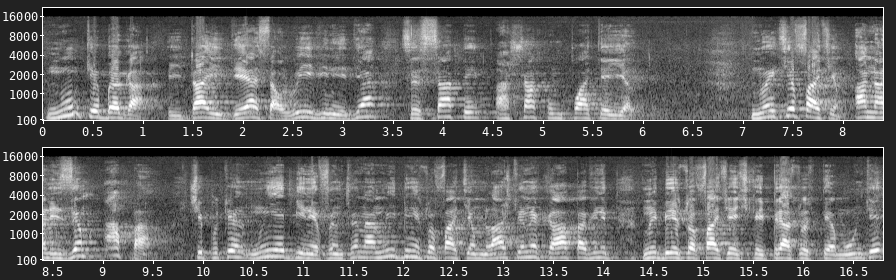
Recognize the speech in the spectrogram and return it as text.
Nu te băga. Îi dai ideea sau lui vine ideea să sape așa cum poate el. Noi ce facem? Analizăm apa. Și putem, nu e bine, fântâna nu e bine să o facem laștenă, că apa vine, nu e bine să o faci aici, că e prea sus pe munte,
